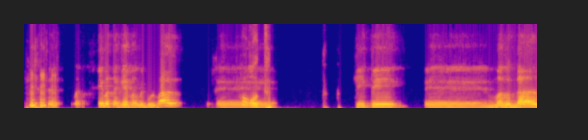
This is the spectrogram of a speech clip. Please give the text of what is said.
אם אתה גבר מבולבל, הורות. היפי, מרדן,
